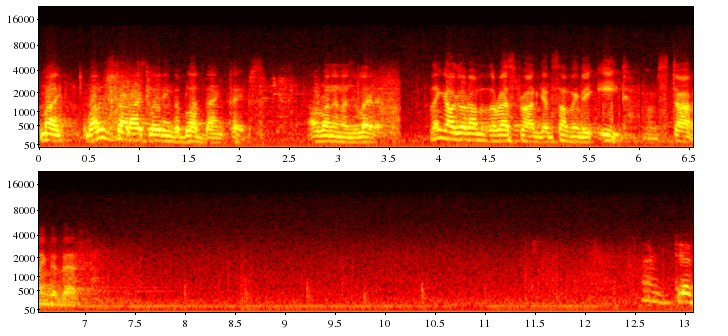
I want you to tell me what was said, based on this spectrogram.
Mike, why don't you start isolating the blood bank tapes? I'll run in on you later. I think I'll go down to the restaurant and get something to eat. I'm starving to death. I'm dead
